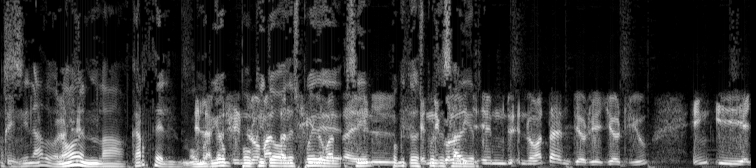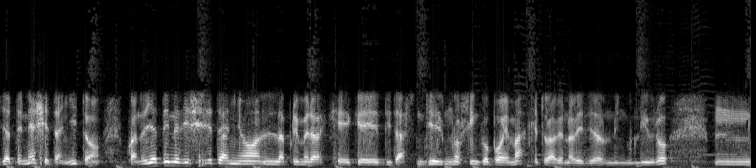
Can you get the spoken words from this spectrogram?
Asesinado, ¿no? En la cárcel, o murió un poquito, después de, sí, poquito después de salir. lo mata en Giorgio Giorgio y ella tenía siete añitos. Cuando ella tiene 17 años, la primera vez que, que editas unos cinco poemas, que todavía no había editado ningún libro, mm,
